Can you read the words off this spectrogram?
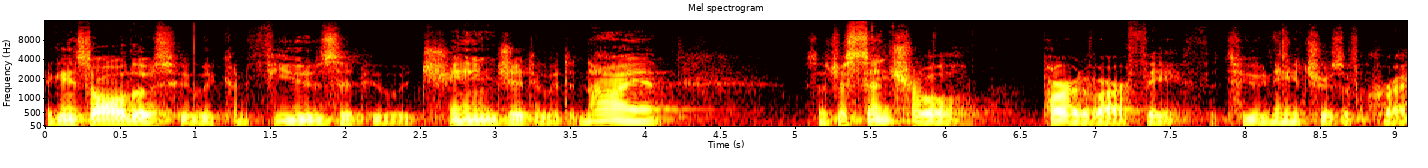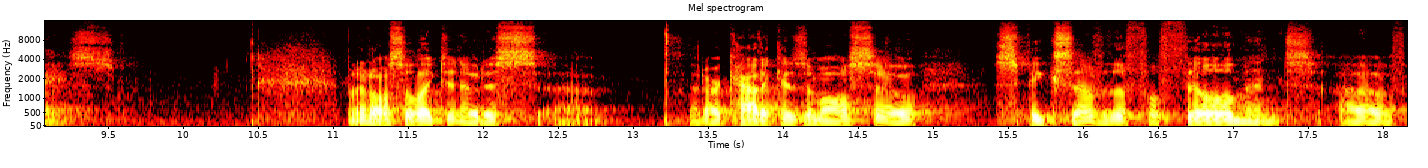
against all those who would confuse it, who would change it, who would deny it. Such a central part of our faith, the two natures of Christ. But I'd also like to notice uh, that our catechism also speaks of the fulfillment of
